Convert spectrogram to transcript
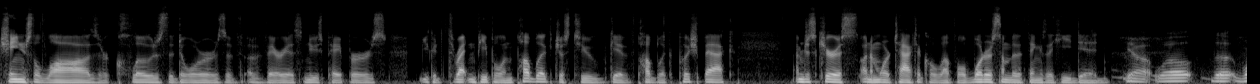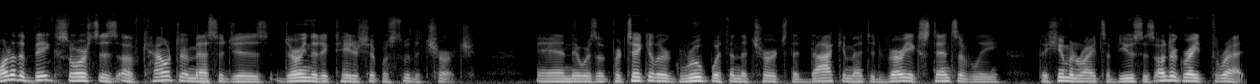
change the laws or close the doors of, of various newspapers. You could threaten people in public just to give public pushback. I'm just curious on a more tactical level, what are some of the things that he did? Yeah, well, the one of the big sources of counter messages during the dictatorship was through the church. And there was a particular group within the church that documented very extensively the human rights abuses under great threat.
